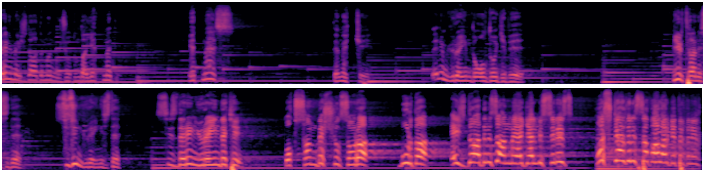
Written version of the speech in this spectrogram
benim ecdadımın vücudunda yetmedi. Yetmez. Demek ki benim yüreğimde olduğu gibi bir tanesi de sizin yüreğinizde, sizlerin yüreğindeki 95 yıl sonra burada ecdadınızı anmaya gelmişsiniz. Hoş geldiniz, sefalar getirdiniz.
